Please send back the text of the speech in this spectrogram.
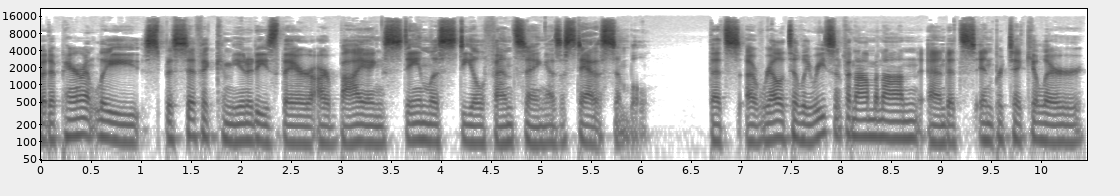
But apparently specific communities there are buying stainless steel fencing as a status symbol. That's a relatively recent phenomenon, and it's in particular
